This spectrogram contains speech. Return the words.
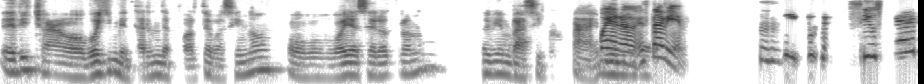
he dicho, ah, o voy a inventar un deporte o así, ¿no? O voy a hacer otro, ¿no? Soy bien básico. Ay, Bueno, está bien. Si usted,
